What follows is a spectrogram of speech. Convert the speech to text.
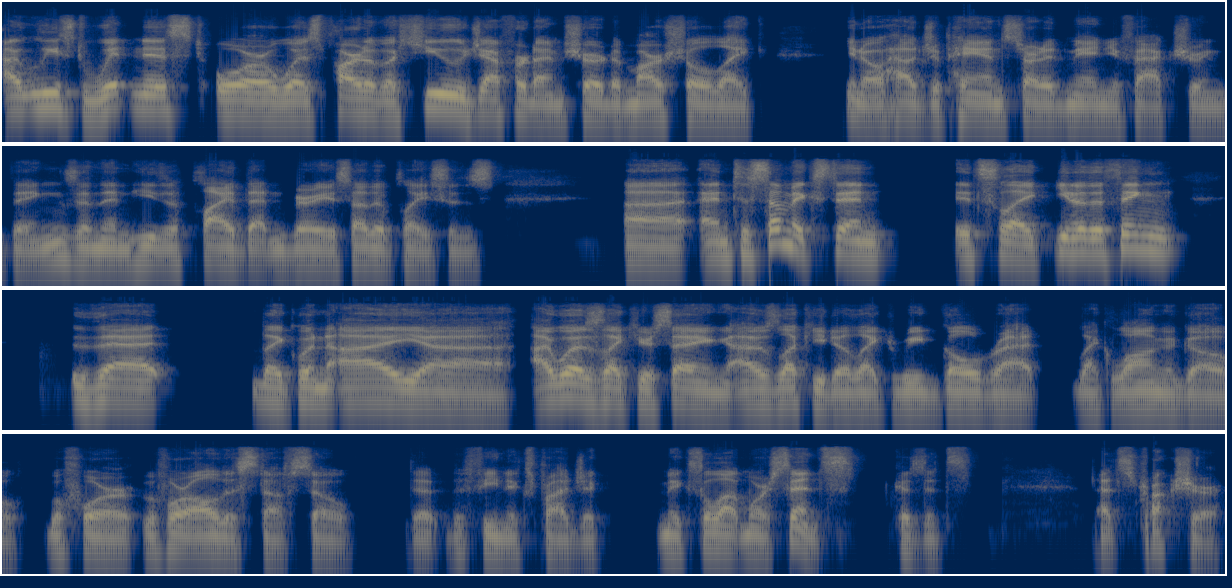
at least witnessed or was part of a huge effort i'm sure to marshal like you know how japan started manufacturing things and then he's applied that in various other places uh and to some extent it's like you know the thing that like when i uh i was like you're saying i was lucky to like read Goldratt like long ago before before all this stuff so the the phoenix project makes a lot more sense because it's that structure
